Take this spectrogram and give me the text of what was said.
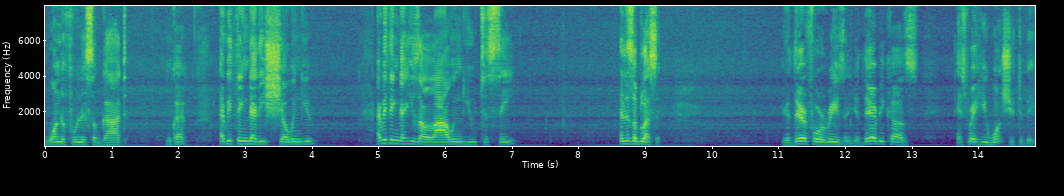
wonderfulness of God. Okay? Everything that He's showing you, everything that He's allowing you to see. And It is a blessing. You're there for a reason. You're there because it's where He wants you to be.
